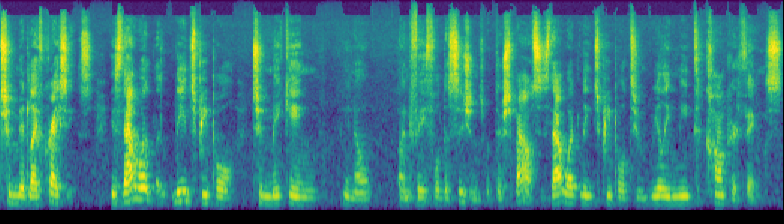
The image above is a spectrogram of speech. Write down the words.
to midlife crises? Is that what leads people to making, you know, unfaithful decisions with their spouse? Is that what leads people to really need to conquer things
